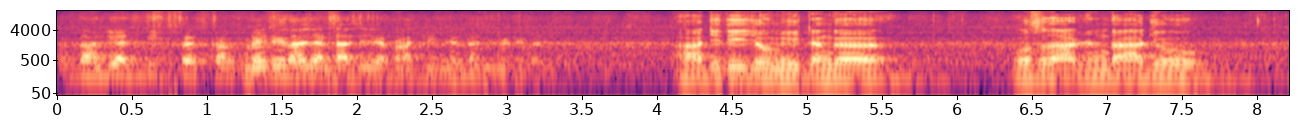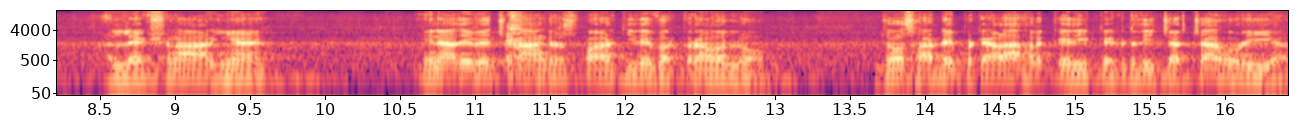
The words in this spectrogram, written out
ਪ੍ਰਧਾਨ ਜੀ ਅੱਜ ਦੀ ਪ੍ਰੈਸ ਕਾਨਫਰੰਸ ਮੀਟਿੰਗ ਦਾ ਏਜੰਡਾ ਸੀ ਆਪਣਾ ਕੀ ਏਜੰਡਾ ਜੀ ਮੀਟਿੰਗ ਦਾ ਜੀ? ਅੱਜ ਦੀ ਜੋ ਮੀਟਿੰਗ ਉਸ ਦਾ ਏਜੰਡਾ ਜੋ ਇਲੈਕਸ਼ਨਾਂ ਆ ਰਹੀਆਂ ਹੈ, ਇਹਨਾਂ ਦੇ ਵਿੱਚ ਕਾਂਗਰਸ ਪਾਰਟੀ ਦੇ ਵਰਕਰਾਂ ਵੱਲੋਂ ਜੋ ਸਾਡੇ ਪਟਿਆਲਾ ਹਲਕੇ ਦੀ ਟਿਕਟ ਦੀ ਚਰਚਾ ਹੋ ਰਹੀ ਆ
